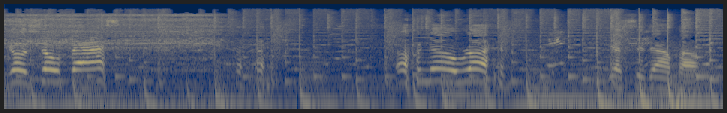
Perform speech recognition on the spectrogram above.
It goes so fast. oh no, run! Yes, sit down, pal.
